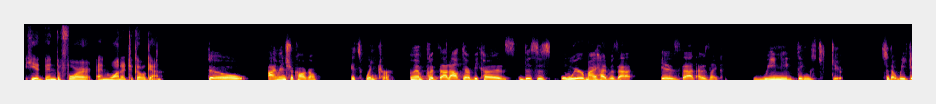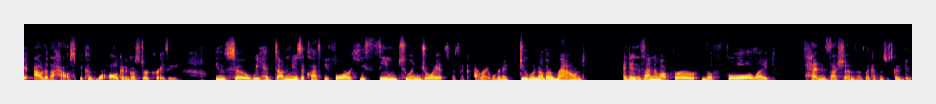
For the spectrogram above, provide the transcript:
he had been before and wanted to go again? So I'm in Chicago. It's winter. I'm going to put that out there because this is where my head was at is that I was like, we need things to do so that we get out of the house because we're all going to go stir crazy. And so we had done music class before. He seemed to enjoy it. So I was like, all right, we're going to do another round. I didn't sign him up for the full like 10 sessions. I was like, I'm just going to do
